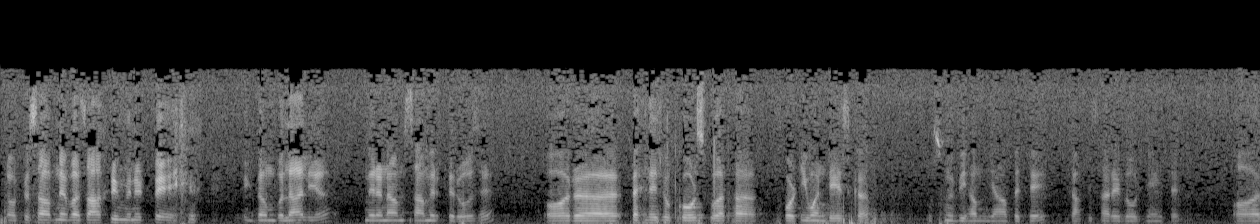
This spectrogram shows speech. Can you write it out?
ڈاکٹر صاحب نے بس آخری منٹ پہ ایک دم بلا لیا۔ میرا نام سامر فیروز ہے اور پہلے جو کورس ہوا تھا فورٹی ون ڈیز کا، اس میں بھی ہم یہاں پہ تھے۔ کافی سارے لوگ یہیں تھے۔ اور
